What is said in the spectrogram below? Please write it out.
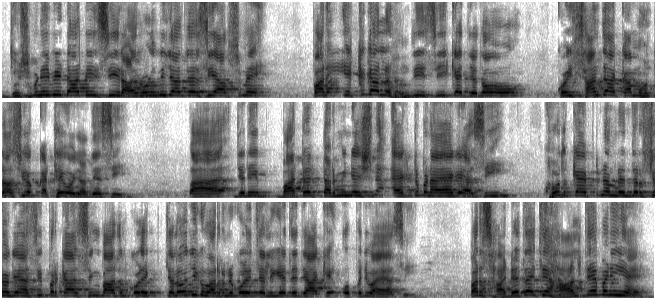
ਦੁਸ਼ਮਣੀ ਵੀ ਡਾਢੀ ਸੀ ਰਲ ਰੁਲ ਵੀ ਜਾਂਦੇ ਸੀ ਆਪਸ ਵਿੱਚ। ਪਰ ਇੱਕ ਗੱਲ ਹੁੰਦੀ ਸੀ ਕਿ ਜਦੋਂ ਕੋਈ ਸਾਂਝਾ ਕੰਮ ਹੁੰਦਾ ਸੀ ਉਹ ਇਕੱਠੇ ਹੋ ਜਾਂਦੇ ਸੀ। ਜਿਹੜੀ ਵਾਟਰ ਟਰਮੀਨੇਸ਼ਨ ਐਕਟ ਬਣਾਇਆ ਗਿਆ ਸੀ, ਖੁਦ ਕੈਪਟਨ ਅਮਰਿੰਦਰ ਸਿੰਘ ਗਿਆ ਸੀ, ਪ੍ਰਕਾਸ਼ ਸਿੰਘ ਬਾਦਲ ਕੋਲੇ, ਚਲੋ ਜੀ ਗਵਰਨਰ ਕੋਲੇ ਚੱਲੀਏ ਤੇ ਜਾ ਕੇ ਉਹ ਭਜਵਾਇਆ ਸੀ। ਪਰ ਸਾਡੇ ਤਾਂ ਇੱਥੇ ਹਾਲਤ ਇਹ ਬਣੀ ਹੈ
